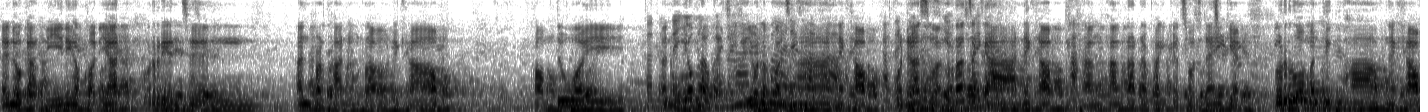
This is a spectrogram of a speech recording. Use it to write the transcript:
ในโอกาสนี้นะครับขออนุญาตเรียนเชิญท่านประธานของเรานะครับ พร้อมด้วยท่านนายกเหล่ากาชาตินายกเหล่ากาชาตินะครับค่ะหัวหน้าส่วนราชการนะครับค่ะทางภาครัฐและภาคเอกชนได้เก็บร่วมบันทึกภาพนะครับ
